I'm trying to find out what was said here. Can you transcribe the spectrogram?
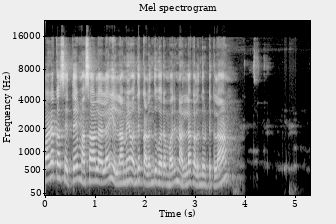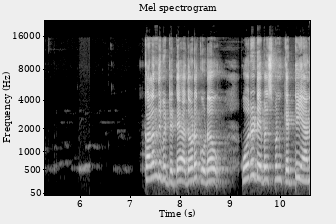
வாழைக்காய் சேர்த்து மசாலாவில் எல்லாமே வந்து கலந்து வர மாதிரி நல்லா கலந்து விட்டுக்கலாம். கலந்து விட்டுட்டு அதோட கூட ஒரு டேபிள் ஸ்பூன் கெட்டியான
